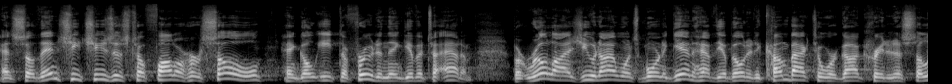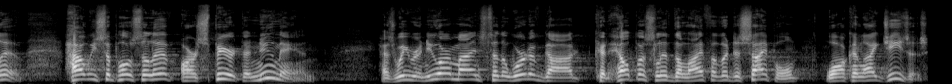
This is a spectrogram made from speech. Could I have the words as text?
And so then she chooses to follow her soul and go eat the fruit and then give it to Adam. But realize you and I, once born again, have the ability to come back to where God created us to live. How are we supposed to live? Our spirit, the new man, as we renew our minds to the Word of God, can help us live the life of a disciple walking like Jesus.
